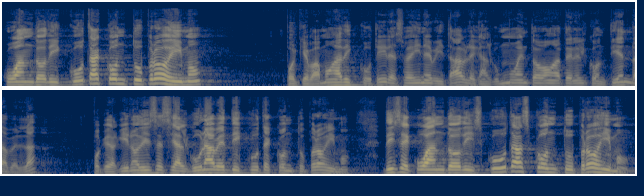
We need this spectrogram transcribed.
Cuando discutas con tu prójimo, porque vamos a discutir, eso es inevitable, en algún momento vamos a tener contienda, ¿verdad? porque aquí no dice si alguna vez discutes con tu prójimo. Dice, cuando discutas con tu prójimo,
